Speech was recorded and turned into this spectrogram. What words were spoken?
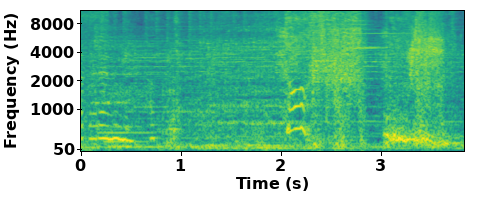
当たらぬもはっ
